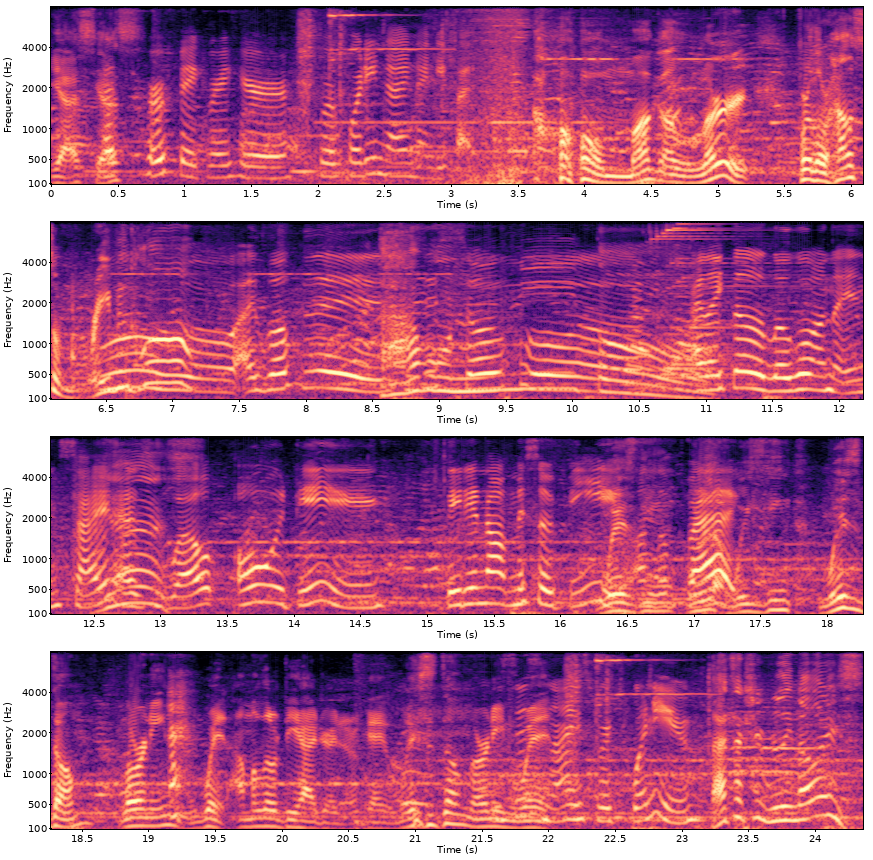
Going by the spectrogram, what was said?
Yes, That's yes. perfect right here for $49.95. Oh, mug alert for the House of Ravenclaw. Ooh, I love this. Está This is so cool. I like the logo on the inside Yes. as well. Oh, dang. They did not miss a beat Wisdom, on the back. wisdom, wisdom, learning, wit. I'm a little dehydrated, okay? Wisdom, learning, This is wit. nice for 20. That's actually really nice.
